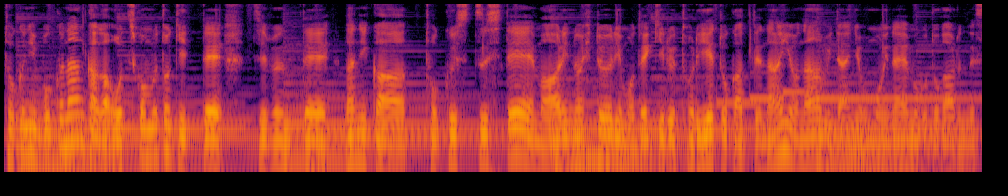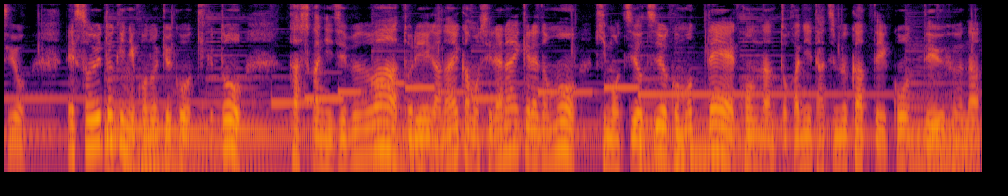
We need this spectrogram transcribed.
特に僕なんかが落ち込む時って自分って何か特出して周りの人よりもできる取り柄とかってないよなみたいに思い悩むことがあるんですよ。で、そういう時にこの曲を聴くと確かに自分は取り柄がないかもしれないけれども気持ちを強く持って困難とかに立ち向かっていこうっていう風な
